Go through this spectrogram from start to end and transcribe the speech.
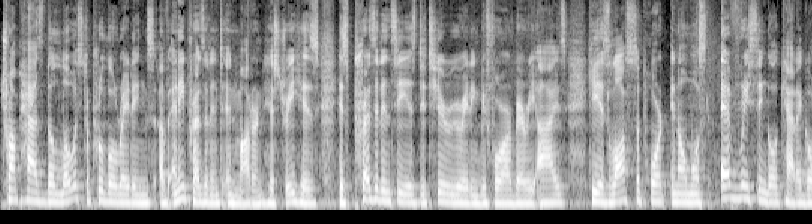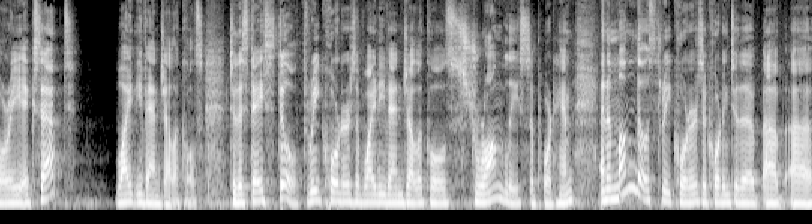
Trump has the lowest approval ratings of any president in modern history. His, his presidency is deteriorating before our very eyes. He has lost support in almost every single category except white evangelicals. To this day, still three quarters of white evangelicals strongly support him. And among those three quarters, according to the uh, uh,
